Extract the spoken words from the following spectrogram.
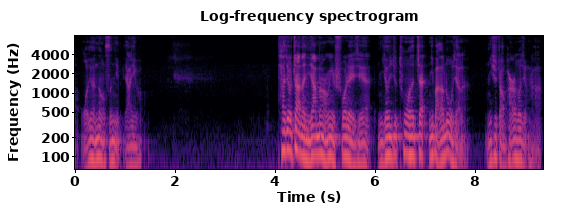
子，我就得弄死你们家一口。他就站在你家门口跟你说这些，你就就通过他站，你把他录下来，你去找派出所警察，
